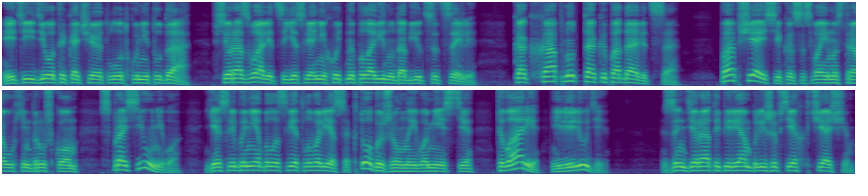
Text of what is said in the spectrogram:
Эти идиоты качают лодку не туда. Все развалится, если они хоть наполовину добьются цели. Как хапнут, так и подавятся. Пообщайся-ка со своим остроухим дружком, спроси у него — если бы не было светлого леса, кто бы жил на его месте? Твари или люди? Зандират и Периам ближе всех к чащам.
